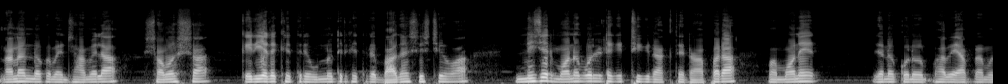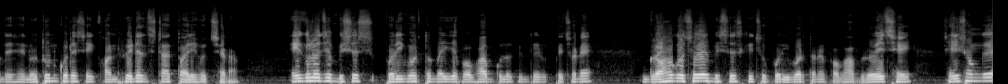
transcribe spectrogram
নানান রকমের ঝামেলা, সমস্যা কেরিয়ারের ক্ষেত্রে, উন্নতির ক্ষেত্রে বাধা সৃষ্টি হওয়া, নিজের মনোবলটাকে ঠিক রাখতে না পারা বা মনের যেন কোনোভাবে আপনার মধ্যে সেই নতুন করে সেই কনফিডেন্সটা তৈরি হচ্ছে না। এইগুলো যে বিশেষ পরিবর্তন বা এই যে প্রভাবগুলো কিন্তু এর পেছনে গ্রহগোচরের বিশেষ কিছু পরিবর্তনের প্রভাব রয়েছে। সেই সঙ্গে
